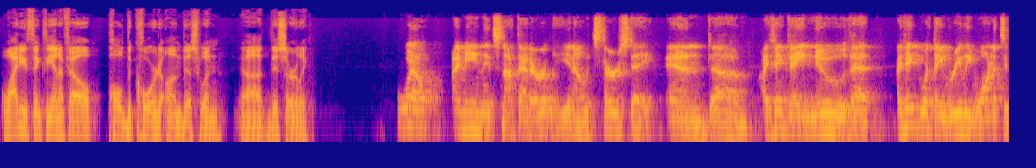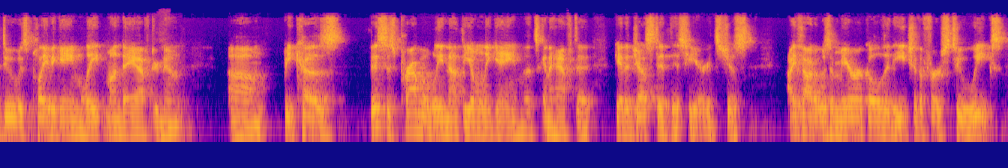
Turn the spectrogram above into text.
Why do you think the NFL pulled the cord on this one uh, this early? Well, I mean, it's not that early. You know, it's Thursday. And um, I think they knew that. I think what they really wanted to do was play the game late Monday afternoon um, because this is probably not the only game that's going to have to get adjusted this year. It's just, I thought it was a miracle that each of the first two weeks,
